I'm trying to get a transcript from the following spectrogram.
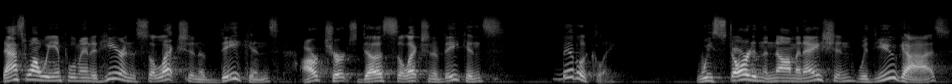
That's why we implemented here in the selection of deacons. Our church does selection of deacons biblically. We start in the nomination with you guys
